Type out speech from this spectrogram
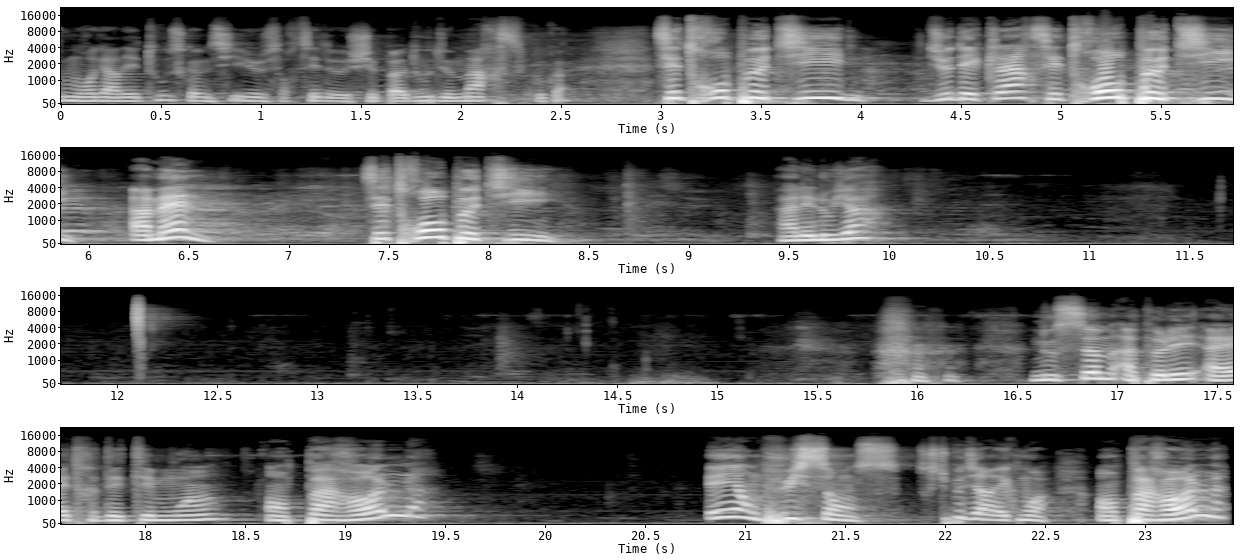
Vous me regardez tous comme si je sortais de je sais pas d'où, de Mars quoi. C'est trop petit. Dieu déclare, c'est trop petit. Amen. C'est trop petit. Alléluia. nous sommes appelés à être des témoins en parole et en puissance. Est-ce que tu peux dire avec moi En parole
